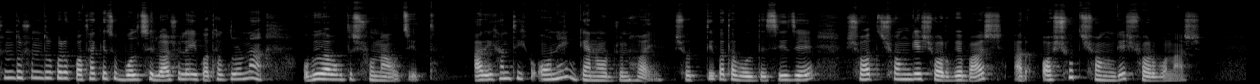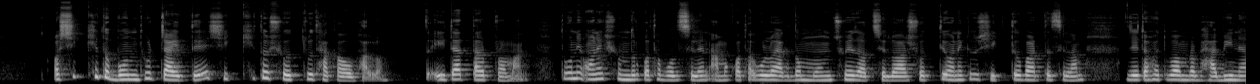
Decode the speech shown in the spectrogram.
সুন্দর সুন্দর করে কথা কিছু বলছিল, আসলে এই কথাগুলো না অভিভাবকদের শোনা উচিত। আর এখান থেকে অনেক জ্ঞান অর্জন হয়। সত্যি কথা বলতেছি যে সৎ সঙ্গে স্বর্গে বাস আর অসৎ সঙ্গে সর্বনাশ। অশিক্ষিত বন্ধুর চাইতে শিক্ষিত শত্রু থাকাও ভালো। তো এটা তার প্রমাণ। উনি অনেক সুন্দর কথা বলছিলেন। আমার কথাগুলো একদম মন ছুঁয়ে যাচ্ছিল। আর সত্যি অনেক কিছু শিখতেও পারতেছিলাম, যেটা হয়তো আমরা ভাবি না,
